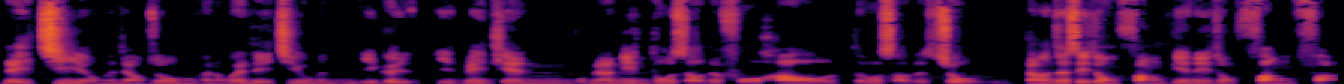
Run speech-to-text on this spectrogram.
累计，我们讲说我们可能会累积我们一个一每一天我们要念多少的佛号，多少的咒语，当然这是一种方便的一种方法。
